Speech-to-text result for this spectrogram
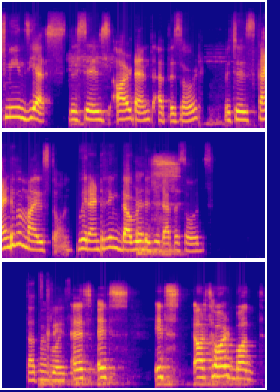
Which means yes, this is our 10th episode, which is kind of a milestone. We're entering double digit episodes. That's my God. crazy. And it's it's it's our third month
